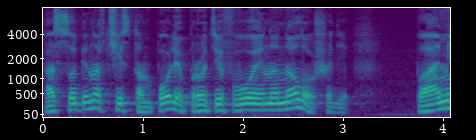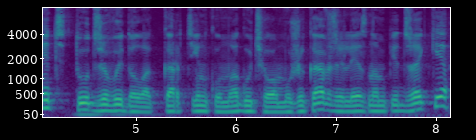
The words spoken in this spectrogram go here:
особенно в чистом поле против воина на лошади. Память тут же выдала картинку могучего мужика в железном пиджаке,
